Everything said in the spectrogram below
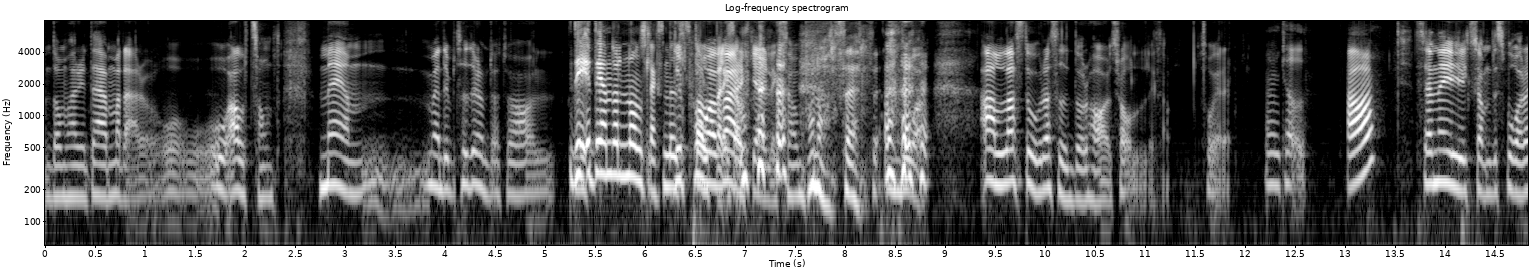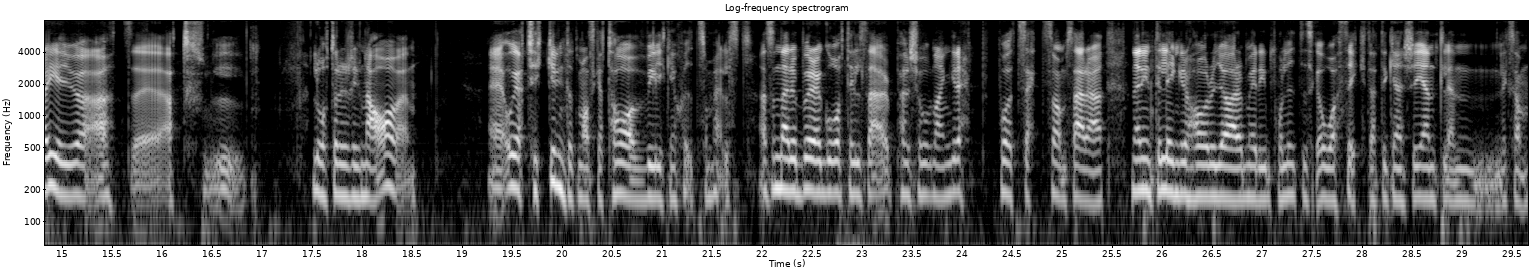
de hör inte hemma där och, och, och allt sånt. Men, men det betyder ändå att du har det, det är ändå någon slags du milstolpe. Liksom. påverkar liksom, på något sätt ändå. Alla stora sidor har troll. Liksom. Så är det. Okej. Ja, Sen är ju liksom, det svåra är ju att, eh, att låta det rinna av en. Eh, och jag tycker inte att man ska ta vilken skit som helst. Alltså när det börjar gå till så här personangrepp på ett sätt som så här, eh, när det inte längre har att göra med din politiska åsikt. Att det kanske egentligen, liksom,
